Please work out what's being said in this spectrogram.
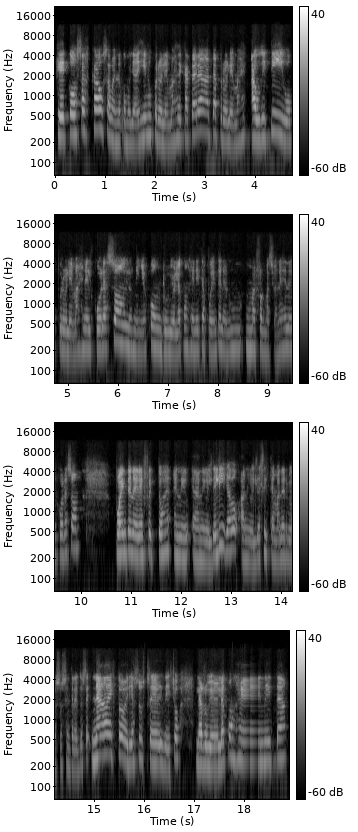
¿Qué cosas causa? Bueno, como ya dijimos, problemas de catarata, problemas auditivos, problemas en el corazón. Los niños con rubiola congénita pueden tener malformaciones en el corazón pueden tener efectos a nivel del hígado, a nivel del sistema nervioso central. Entonces, nada de esto debería suceder. De hecho, la rubiola congénita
